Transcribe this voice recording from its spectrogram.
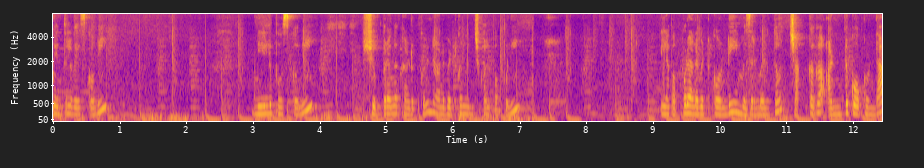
మెంతులు వేసుకొని నీళ్ళు పోసుకొని శుభ్రంగా కడుక్కొని నానబెట్టుకొని ఉంచుకోవాలి పప్పుని. ఇలా పప్పు నానబెట్టుకోండి. ఈ మెజర్మెంట్తో చక్కగా అంటుకోకుండా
